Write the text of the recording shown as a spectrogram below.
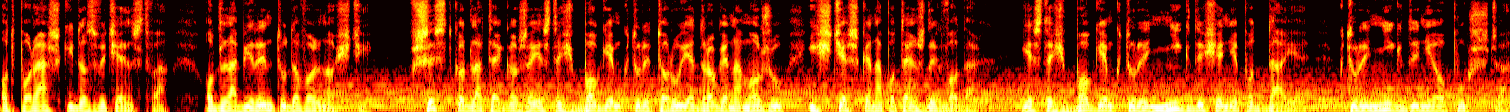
od porażki do zwycięstwa, od labiryntu do wolności. Wszystko dlatego, że jesteś Bogiem, który toruje drogę na morzu i ścieżkę na potężnych wodach. Jesteś Bogiem, który nigdy się nie poddaje, który nigdy nie opuszcza,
